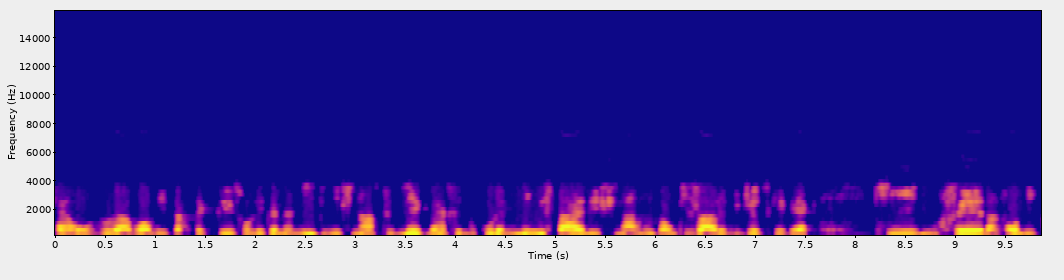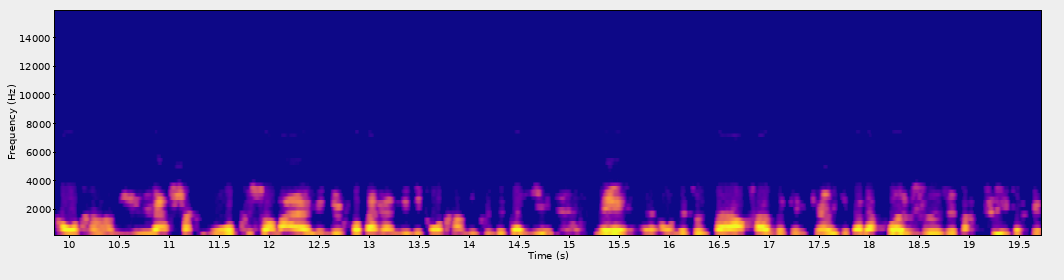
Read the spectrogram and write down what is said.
quand on veut avoir des perspectives sur l'économie et les finances publiques, ben, c'est beaucoup le ministère des Finances, donc qui gère le budget du Québec, qui nous fait, dans le fond, des comptes rendus à chaque mois plus sommaires, mais deux fois par année, des comptes rendus plus détaillés. Mais euh, on est tout le temps en face de quelqu'un qui est à la fois juge et parti, parce qu'il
